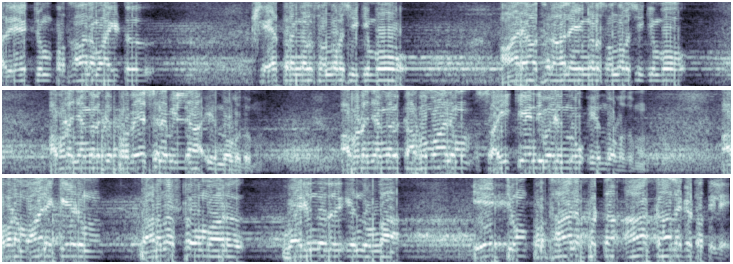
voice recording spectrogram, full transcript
അതിലേറ്റവും പ്രധാനമായിട്ട് ക്ഷേത്രങ്ങൾ സന്ദർശിക്കുമ്പോൾ ആരാധനാലയങ്ങൾ സന്ദർശിക്കുമ്പോൾ അവിടെ ഞങ്ങൾക്ക് പ്രവേശനമില്ല എന്നുള്ളതും അവിടെ ഞങ്ങൾക്ക് അപമാനം സഹിക്കേണ്ടി വരുന്നു എന്നുള്ളതും അവിടെ മാനക്കേടും പണനഷ്ടവുമാണ് വരുന്നത് എന്നുള്ള ഏറ്റവും പ്രധാനപ്പെട്ട ആ കാലഘട്ടത്തിലെ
